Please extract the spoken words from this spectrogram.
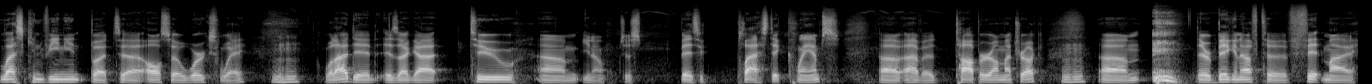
less convenient but uh, also works way, what I did is I got two, um, you know, just basic plastic clamps. Uh, I have a topper on my truck. Um, they're big enough to fit my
